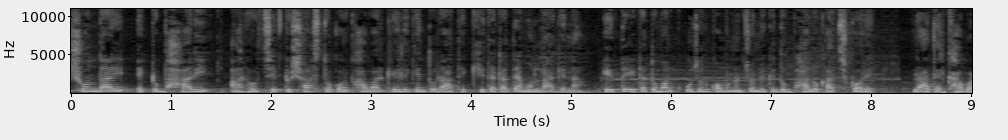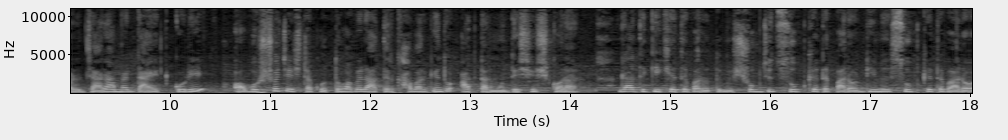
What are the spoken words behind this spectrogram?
সন্ধ্যায় একটু ভারী আর হচ্ছে একটু স্বাস্থ্যকর খাবার খেলে কিন্তু রাতে খিদাটা তেমন লাগে না। এতে এটা তোমার ওজন কমানোর জন্য কিন্তু ভালো কাজ করে। রাতের খাবার, যারা আমরা ডায়েট করি অবশ্যই চেষ্টা করতে হবে রাতের খাবার কিন্তু আটটার মধ্যে শেষ করার। রাতে কি খেতে পারো? তুমি সবজির স্যুপ খেতে পারো, ডিমের স্যুপ খেতে পারো,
